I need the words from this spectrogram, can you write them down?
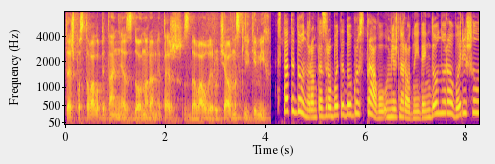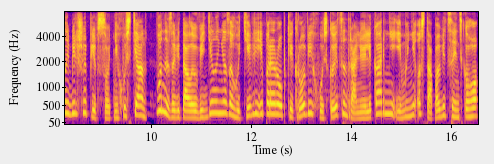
теж поставало питання з донорами, теж здавав, виручав, наскільки міг. Стати донором та зробити добру справу у міжнародний день донора вирішили більше півсотні хустян. Вони завітали у відділення заготівлі і переробки крові Хуської центральної лікарні імені Остапа Віцинського,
